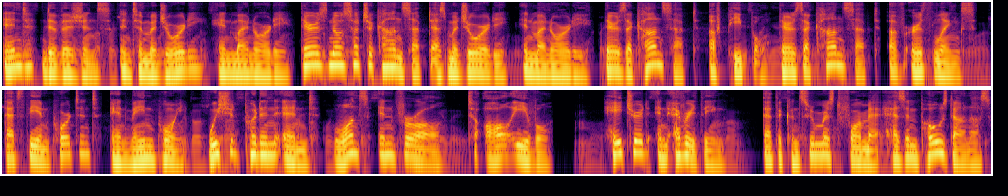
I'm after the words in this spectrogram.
End divisions into majority and minority. There is no such a concept as majority and minority. There is a concept of people. There is a concept of earthlings. That's the important and main point. We should put an end, once and for all, to all evil, hatred, and everything that the consumerist format has imposed on us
